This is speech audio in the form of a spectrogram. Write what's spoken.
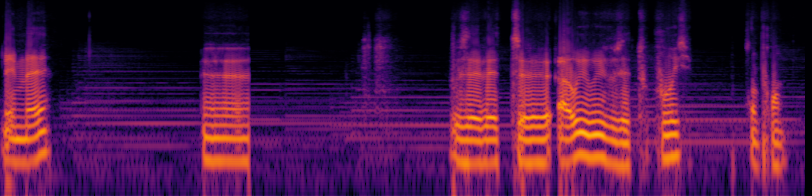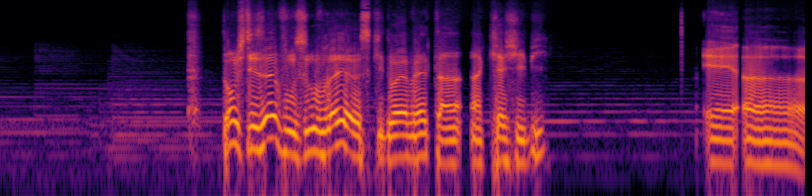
Les mets. Euh, Vous avez... Ah oui, oui, vous êtes tout pourri. Comprendre. Donc je disais, vous ouvrez ce qui doit être un, un KGB. Et euh,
